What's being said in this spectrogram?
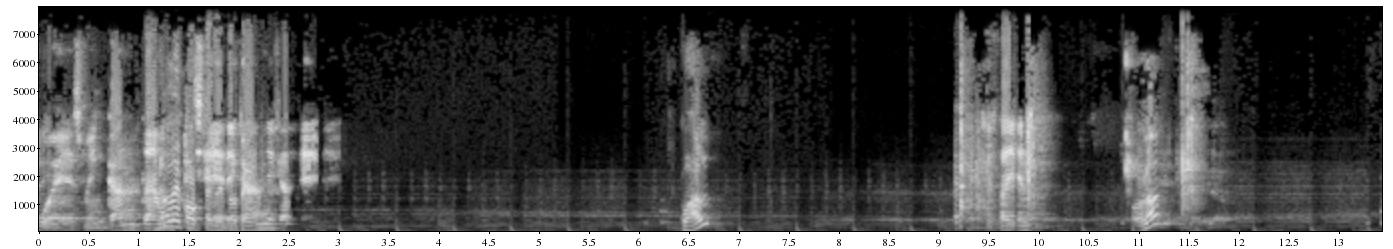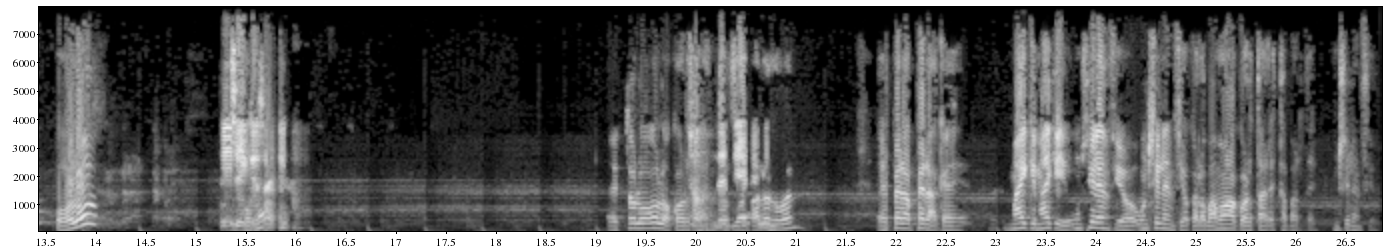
Pues me encanta No un de cóctel de carne proteínas. que hace ¿Cuál? ¿Se está yendo? ¿Hola? ¿Hola? Sí, sí, que se ha ido. Esto luego lo corta. No, decía ¿vale, Rubén? Espera, espera, que... Mikey, Mikey, un silencio, un silencio, que lo vamos a cortar esta parte. Un silencio.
